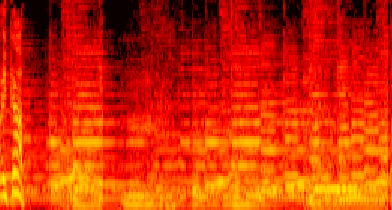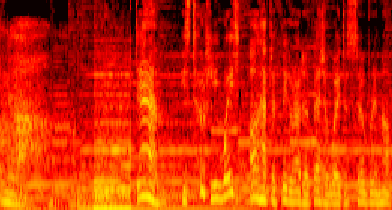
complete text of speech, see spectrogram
Wake up! Damn, he's totally wasted. I'll have to figure out a better way to sober him up.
